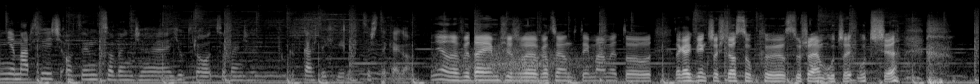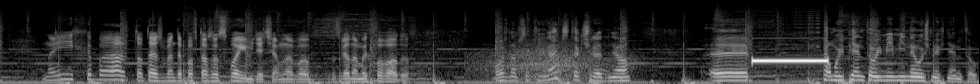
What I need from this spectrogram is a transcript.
nie martwić o tym, co będzie jutro, co będzie w, w każdej chwili, coś takiego. Nie no, wydaje mi się, że wracając do tej mamy, to tak jak większość osób y, słyszałem, uczy, ucz się. No i chyba to też będę powtarzał swoim dzieciom, no bo z wiadomych powodów. Można przeklinać, czy tak średnio? E, to mój piętą i mnie minę uśmiechniętą.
